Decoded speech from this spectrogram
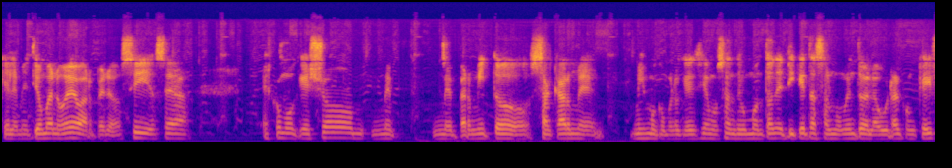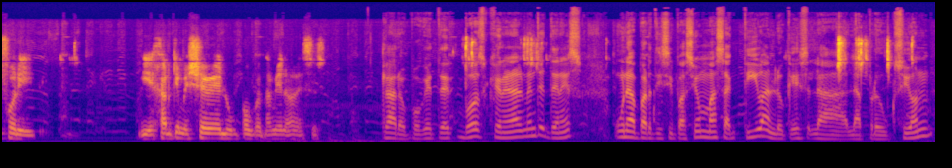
le metió mano Evar, pero sí, o sea, es como que yo me, permito sacarme, mismo como lo que decíamos antes, un montón de etiquetas al momento de laburar con K4 y, y dejar que me lleve él un poco también a veces. Claro, porque vos generalmente tenés una participación más activa en lo que es la, la producción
